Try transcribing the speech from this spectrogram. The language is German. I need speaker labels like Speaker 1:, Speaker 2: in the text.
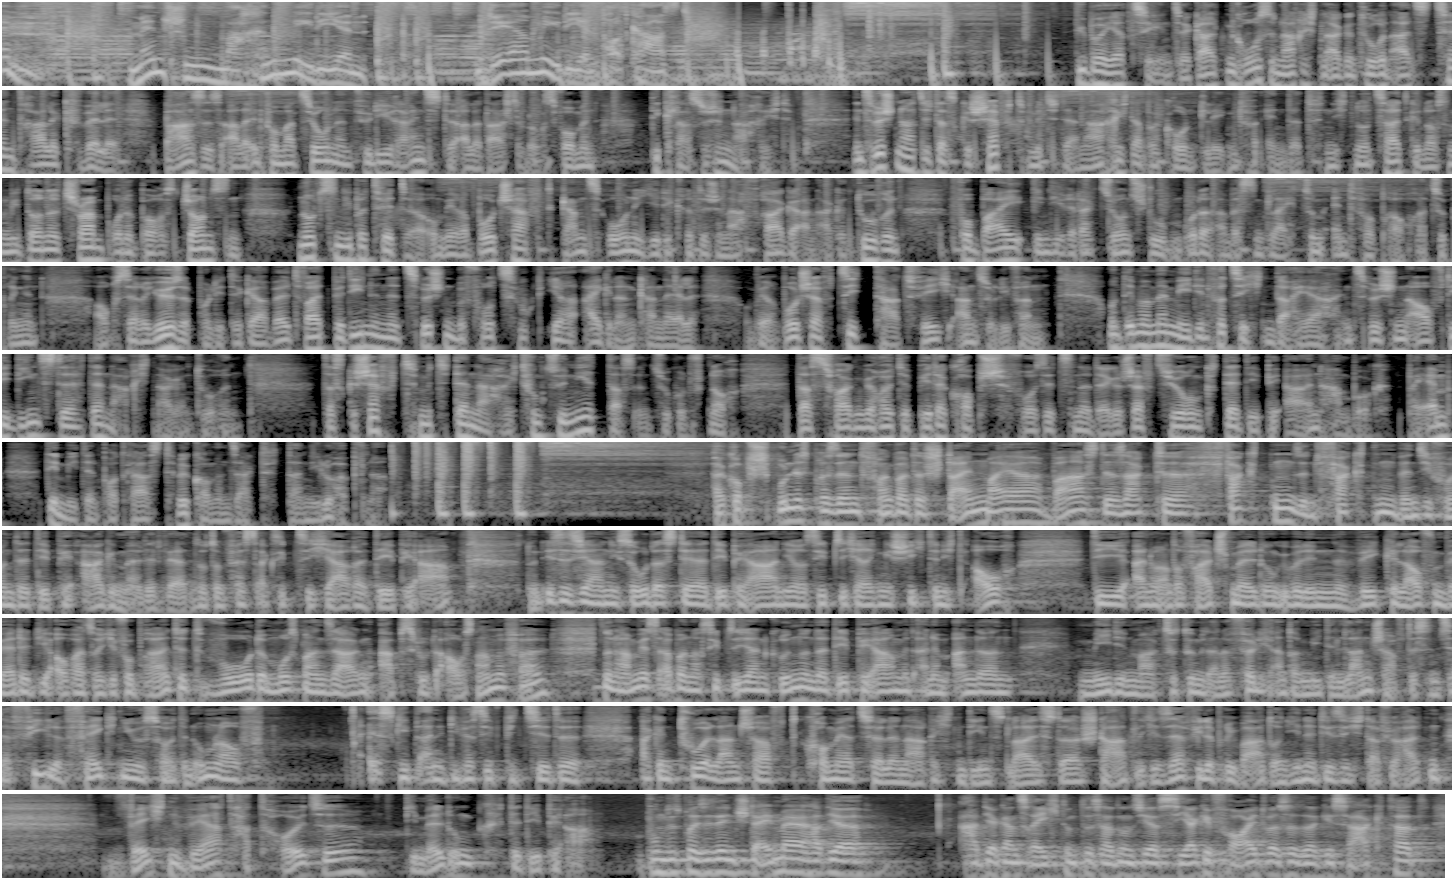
Speaker 1: M. Menschen machen Medien. Der Medienpodcast.
Speaker 2: Über Jahrzehnte galten große Nachrichtenagenturen als zentrale Quelle, Basis aller Informationen für die reinste aller Darstellungsformen, die klassische Nachricht. Inzwischen hat sich das Geschäft mit der Nachricht aber grundlegend verändert. Nicht nur Zeitgenossen wie Donald Trump oder Boris Johnson nutzen lieber Twitter, um ihre Botschaft ganz ohne jede kritische Nachfrage an Agenturen vorbei in die Redaktionsstuben oder am besten gleich zum Endverbraucher zu bringen. Auch seriöse Politiker weltweit bedienen inzwischen bevorzugt ihre eigenen Kanäle, um ihre Botschaft zitatfähig anzuliefern. Und immer mehr Medien verzichten daher inzwischen auf die Dienste der Nachrichtenagenturen. Das Geschäft mit der Nachricht, funktioniert das in Zukunft noch? Das fragen wir heute Peter Kropsch, Vorsitzender der Geschäftsführung der DPA in Hamburg. Bei M, dem Medienpodcast, willkommen, sagt Danilo Höpfner. Herr Kropsch, Bundespräsident Frank-Walter Steinmeier war es, der sagte, Fakten sind Fakten, wenn sie von der DPA gemeldet werden, so zum Festtag 70 Jahre DPA. Nun ist es ja nicht so, dass der DPA in ihrer 70-jährigen Geschichte nicht auch die eine oder andere Falschmeldung über den Weg gelaufen werde, die auch als solche verbreitet wurde, muss man sagen, absolut Ausnahmefall. Nun haben wir es aber nach 70 Jahren Gründung der DPA mit einem anderen Medienmarkt zu tun, mit einer völlig anderen Medienlandschaft. Es sind sehr viele Fake News heute in Umlauf. Es gibt eine diversifizierte Agenturlandschaft, kommerzielle Nachrichtendienstleister, staatliche, sehr viele private und jene, die sich dafür halten. Welchen Wert hat heute die Meldung der DPA?
Speaker 3: Bundespräsident Steinmeier hat ja, hat ja ganz recht und das hat uns ja sehr gefreut, was er da gesagt hat,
